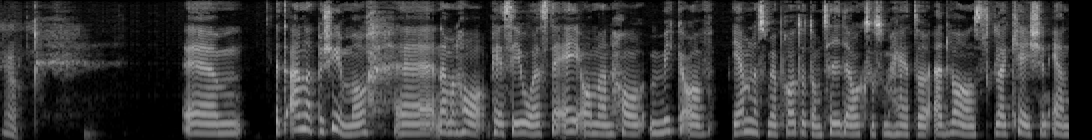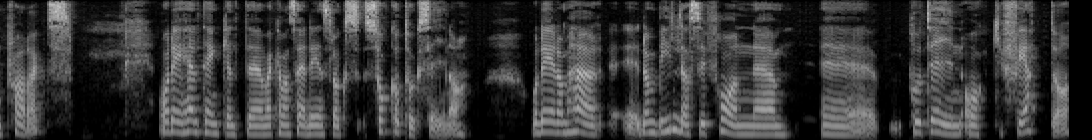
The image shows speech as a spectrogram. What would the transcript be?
Ja. Um, ett annat bekymmer eh, när man har PCOS det är om man har mycket av ämnen som jag pratat om tidigare också som heter Advanced Glycation End Products. Och det är helt enkelt, eh, vad kan man säga, det är en slags sockertoxiner och det är de här, eh, de bildas ifrån eh, eh, protein och fetter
